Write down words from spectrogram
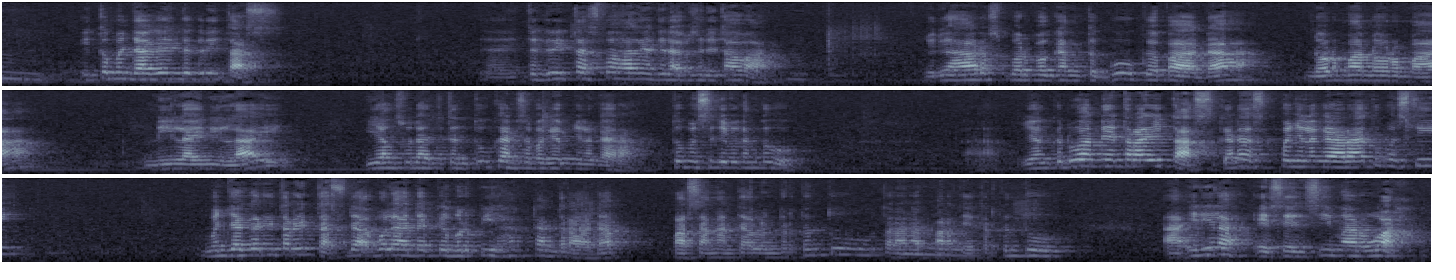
hmm. itu menjaga integritas. Ya, integritas itu hal yang tidak bisa ditawar. Hmm. jadi harus berpegang teguh kepada norma-norma nilai-nilai yang sudah ditentukan sebagai penyelenggara. Itu mesti dipegang teguh. Nah, yang kedua netralitas. Karena penyelenggara itu mesti menjaga netralitas. Tidak boleh ada keberpihakan terhadap pasangan calon tertentu terhadap hmm. partai tertentu. Nah, inilah esensi marwah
